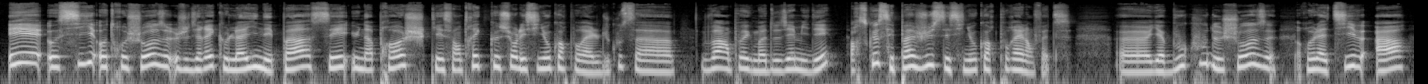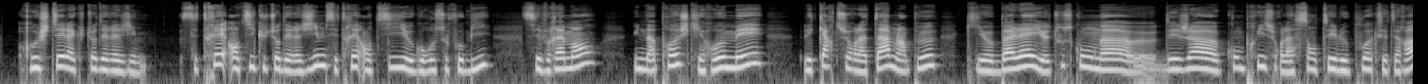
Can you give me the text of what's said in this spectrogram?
Et aussi, autre chose, je dirais que l'AI n'est pas, c'est une approche qui est centrée que sur les signaux corporels. Du coup, ça va un peu avec ma deuxième idée, parce que c'est pas juste les signaux corporels en fait il euh, y a beaucoup de choses relatives à rejeter la culture des régimes. C'est très anti-culture des régimes, c'est très anti-grossophobie. C'est vraiment une approche qui remet les cartes sur la table un peu, qui euh, balaye tout ce qu'on a euh, déjà compris sur la santé, le poids, etc.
